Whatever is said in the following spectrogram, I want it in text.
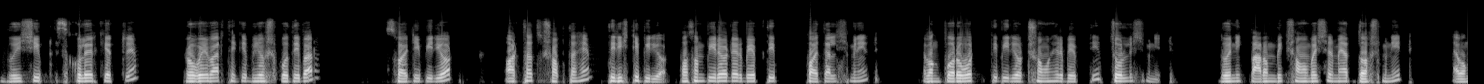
দুই শিফট স্কুলের ক্ষেত্রে রবিবার থেকে বৃহস্পতিবার ছয়টি পিরিয়ড অর্থাৎ সপ্তাহে তিরিশটি পিরিয়ড প্রথম পিরিয়ডের ব্যক্তি পঁয়তাল্লিশ মিনিট এবং পরবর্তী পিরিয়ড সমূহের ব্যক্তি চল্লিশ মিনিট। দৈনিক প্রারম্ভিক সমাবেশের মেয়াদ দশ মিনিট এবং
